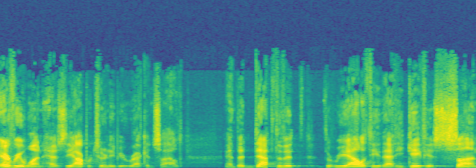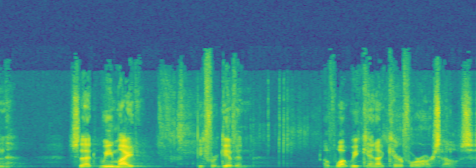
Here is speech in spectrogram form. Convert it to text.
everyone has the opportunity to be reconciled, and the depth of it, the reality that he gave his son so that we might be forgiven of what we cannot care for ourselves.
